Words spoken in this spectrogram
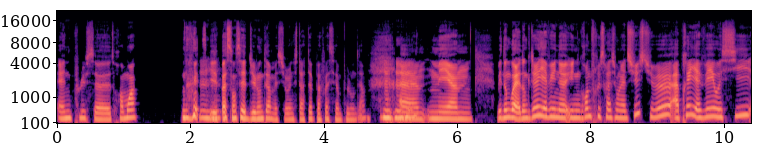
N plus 3 mois. ce qui n'est mmh pas censé être du long terme, mais sur une startup, parfois c'est un peu long terme. euh, mais, mais donc voilà, donc déjà il y avait une, une grande frustration là-dessus, si tu veux. Après, il y avait aussi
